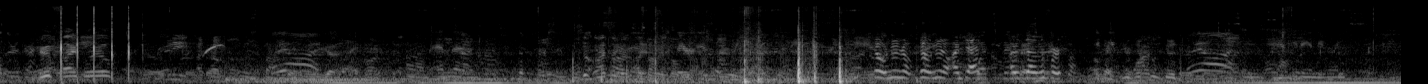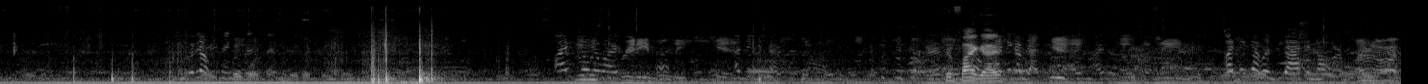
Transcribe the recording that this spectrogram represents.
other than Good fight, Blue. um, and then the person who there is only No, no, no, no, no, no, I'm dead. I was done the first one. okay, can't get Andy Rinks. I don't know why. Pretty, holy shit. I think it's her. Good fight, guys. I think I'm dead. Yeah, that was clean. I think that was back and not arm. I don't know I've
